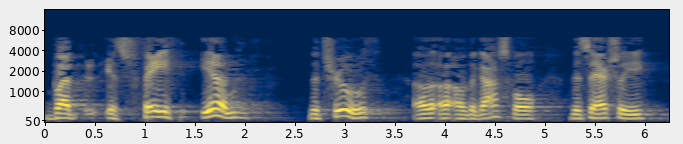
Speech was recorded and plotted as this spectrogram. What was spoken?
but it's faith in the truth of, of the gospel that's actually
